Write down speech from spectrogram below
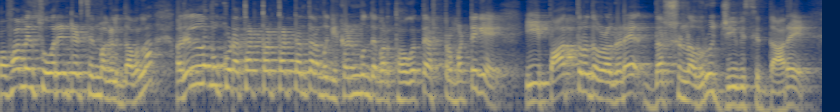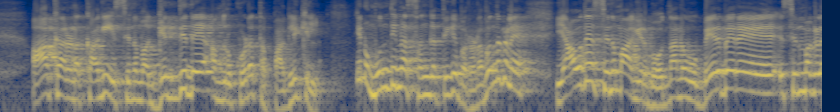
ಪರ್ಫಾರ್ಮೆನ್ಸ್ ಓರಿಯೆಂಟೆಡ್ ಸಿನಿಮಾಗಳಿದ್ದಾವಲ್ಲ, ಅದೆಲ್ಲವೂ ಕೂಡ ತಟ್ ತಟ್ ತಟ್ ಅಂತ ನಮಗೆ ಕಣ್ಮುಂದೆ ಬರ್ತಾ ಹೋಗುತ್ತೆ. ಅಷ್ಟರ ಮಟ್ಟಿಗೆ ಈ ಪಾತ್ರದ ಒಳಗಡೆ ದರ್ಶನ್ ಅವರು ಜೀವಿಸಿದ್ದಾರೆ. ಆ ಕಾರಣಕ್ಕಾಗಿ ಈ ಸಿನಿಮಾ ಗೆದ್ದಿದೆ ಅಂದ್ರೂ ಕೂಡ ತಪ್ಪಾಗ್ಲಿಕ್ಕಿಲ್ಲ. ಇನ್ನು ಮುಂದಿನ ಸಂಗತಿಗೆ ಬರೋಣ. ಬಂಧುಗಳೇ, ಯಾವುದೇ ಸಿನಿಮಾ ಆಗಿರ್ಬೋದು, ನಾನು ಬೇರೆ ಬೇರೆ ಸಿನಿಮಾಗಳ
